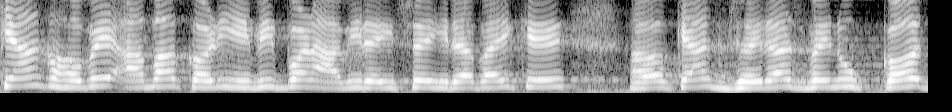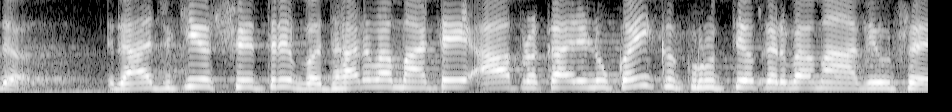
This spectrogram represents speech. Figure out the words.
ક્યાંક હવે આમાં કડી એવી પણ આવી રહી છે હીરાભાઈ કે ક્યાંક જયરાજભાઈનું કદ રાજકીય ક્ષેત્રે વધારવા માટે આ પ્રકારેનું કંઈક કૃત્ય કરવામાં આવ્યું છે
